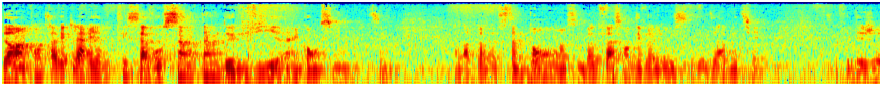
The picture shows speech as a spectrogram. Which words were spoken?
de rencontre avec la réalité, ça vaut 100 ans de vie euh, inconsciente. Alors, euh, c'est un bon, une bonne façon d'évaluer ça, de dire, ah, ben tiens, ça fait déjà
